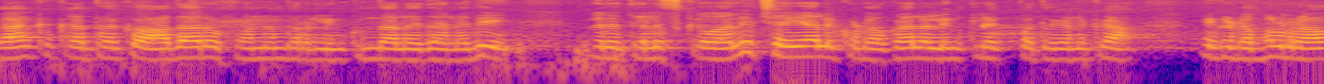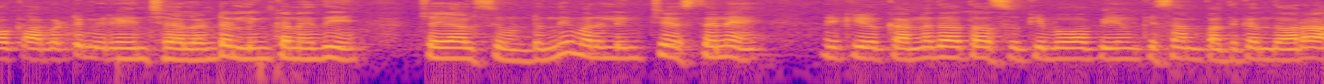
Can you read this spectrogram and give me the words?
బ్యాంక్ ఖాతాకు ఆధార్ ఫోన్ నెంబర్ లింక్ ఉందా లేదా అనేది మీరు తెలుసుకోవాలి. చేయాలి కూడా. ఒకవేళ లింక్ లేకపోతే కనుక మీకు డబ్బులు రావు కాబట్టి మీరు ఏం చేయాలంటే లింక్ అనేది చేయాల్సి ఉంటుంది. మరి లింక్ చేస్తేనే మీకు యొక్క అన్నదాత సుఖీభవ పిఎం కిసాన్ పథకం ద్వారా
